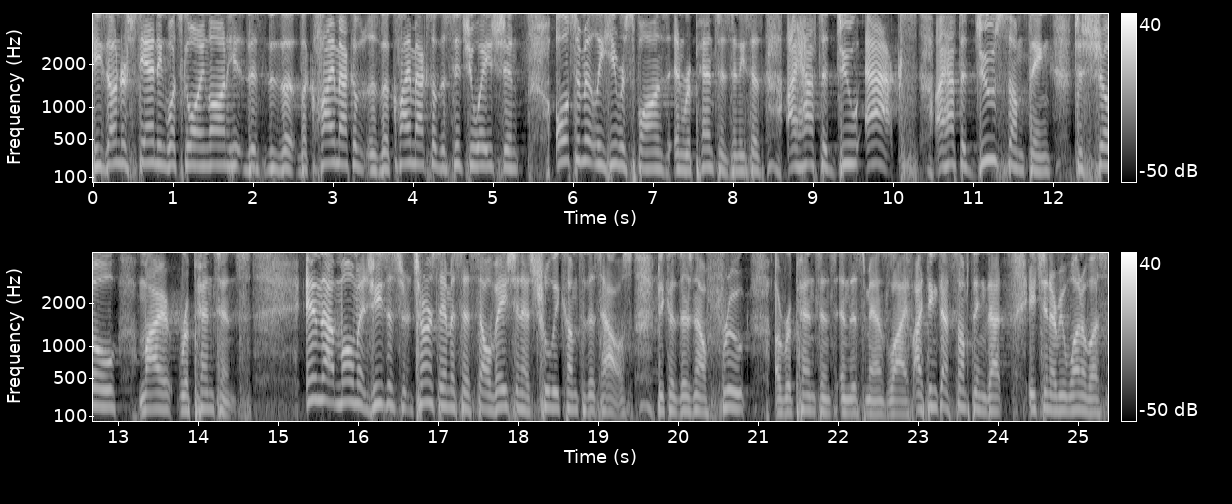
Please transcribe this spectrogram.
He's understanding what's going on, he, the, the, the, climax of, the climax of the situation. Ultimately, he responds in repentance and he says, I have to do acts. I have to do something to show my repentance. In that moment, Jesus turns to him and says, Salvation has truly come to this house because there's now fruit of repentance in this man's life. I think that's something that each and every one of us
